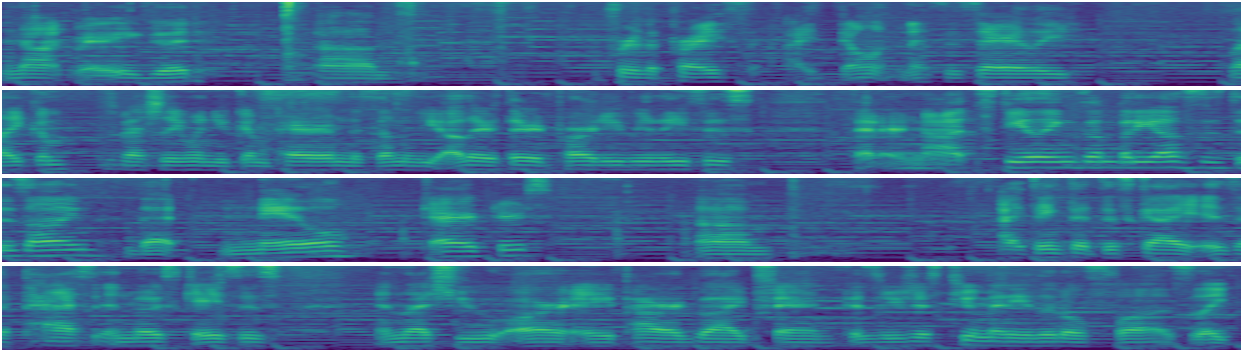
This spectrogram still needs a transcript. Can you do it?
not very good. Um, for the price, I don't necessarily like him, especially when you compare him to some of the other third-party releases that are not stealing somebody else's design, that nail characters. Um, I think that this guy is a pass in most cases, unless you are a Powerglide fan, because there's just too many little flaws, like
